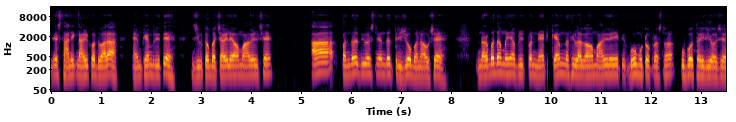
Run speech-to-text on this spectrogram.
જે સ્થાનિક નાવિકો દ્વારા હેમખેમ રીતે જીવતો બચાવી લેવામાં આવેલ છે. આ પંદર દિવસની અંદર ત્રીજો બનાવ છે. નર્મદા મૈયા બ્રિજ પર નેટ કેમ નથી લગાવવામાં આવી રહી? એક બહુ મોટો પ્રશ્ન ઊભો થઈ રહ્યો છે.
